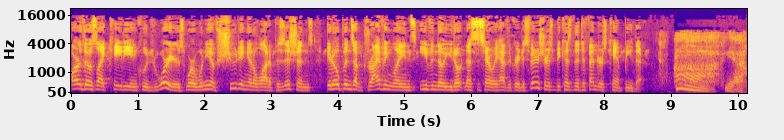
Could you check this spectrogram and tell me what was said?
are those like KD included warriors where when you have shooting in a lot of positions it opens up driving lanes even though you don't necessarily have the greatest finishers because the defenders can't be there. Yeah.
